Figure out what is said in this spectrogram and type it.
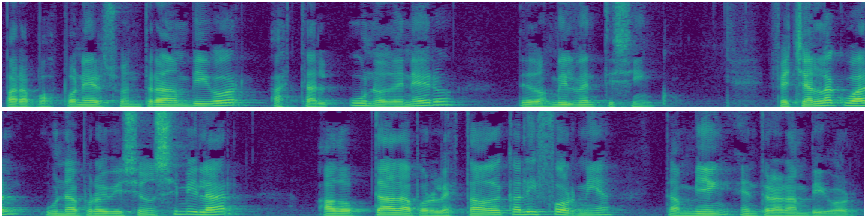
para posponer su entrada en vigor hasta el 1 de enero de 2025, fecha en la cual una prohibición similar, adoptada por el Estado de California, también entrará en vigor.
